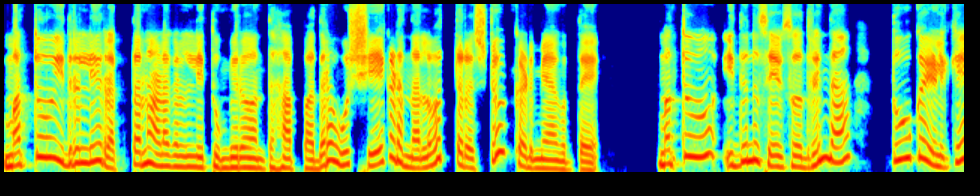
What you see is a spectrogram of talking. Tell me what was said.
ಮತ್ತು ಇದರಲ್ಲಿ ರಕ್ತನಾಳಗಳಲ್ಲಿ ತುಂಬಿರುವಂತಹ ಪದರವು ಶೇಕಡ ನಲವತ್ತರಷ್ಟು ಕಡಿಮೆ ಆಗುತ್ತೆ. ಮತ್ತು ಇದನ್ನು ಸೇವಿಸೋದ್ರಿಂದ ತೂಕ ಇಳಿಕೆ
